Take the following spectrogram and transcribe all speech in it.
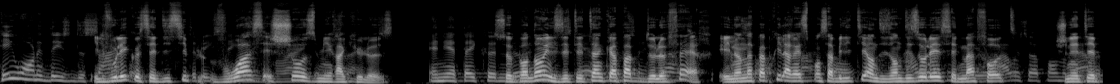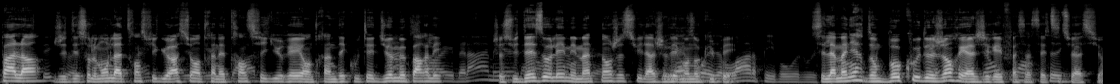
Il voulait que ses disciples voient ces choses miraculeuses. Cependant, ils étaient incapables de le faire et il n'en a pas pris la responsabilité en disant Désolé, c'est de ma faute. Je n'étais pas là. J'étais sur le mont de la transfiguration en train d'être transfiguré, en train d'écouter Dieu me parler. Je suis désolé, mais maintenant je suis là, je vais m'en occuper. C'est la manière dont beaucoup de gens réagiraient face à cette situation.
